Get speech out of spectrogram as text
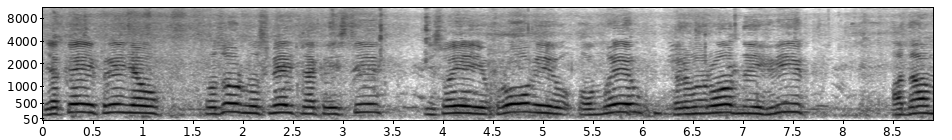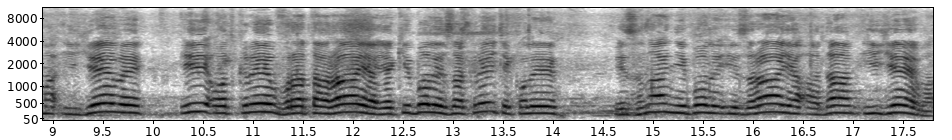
який прийняв позорну смерть на кресті і своєю кров'ю омив первородний гріх Адама і Єви і відкрив врата рая, які були закриті, коли ізгнані були із рая Адам і Єва.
